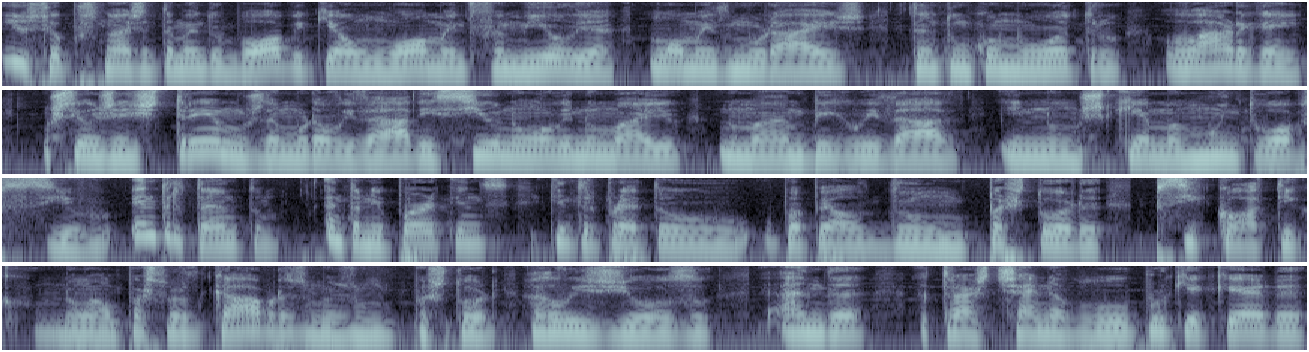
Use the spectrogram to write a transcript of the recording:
e o seu personagem também do Bobby, que é um homem de família, um homem de morais, tanto um como o outro, larguem os seus extremos da moralidade e se unam ali no meio, numa ambiguidade e num esquema muito obsessivo. Entretanto, Anthony Perkins, que interpreta o, o, papel de um pastor psicótico, não é um pastor de cabras, mas um pastor religioso, anda atrás de China Blue porque a quer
